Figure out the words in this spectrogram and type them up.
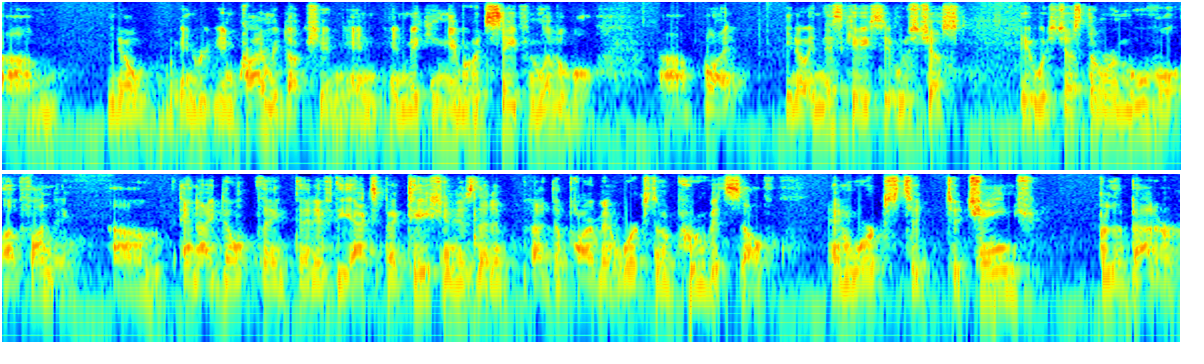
Um, you know, in, in crime reduction, in, in making neighborhoods safe and livable. Uh, but you know, in this case, it was just it was just the removal of funding. Um, and I don't think that if the expectation is that a, a, department works to improve itself and works to, to change for the better,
